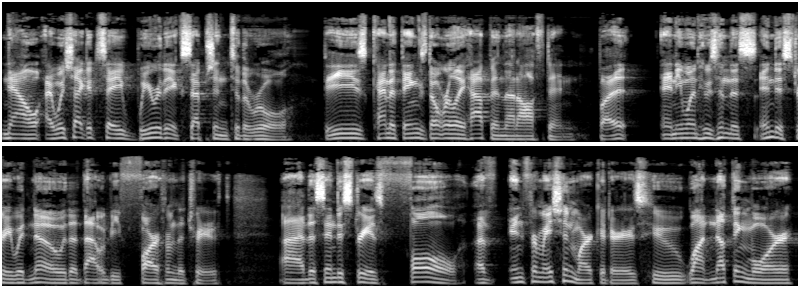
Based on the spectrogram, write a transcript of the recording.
Now, I wish I could say we were the exception to the rule. These kind of things don't really happen that often, but anyone who's in this industry would know that that would be far from the truth. Uh, this industry is full of information marketers who want nothing more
